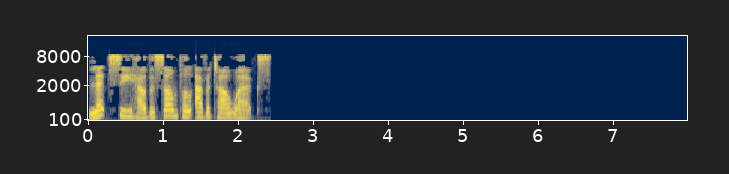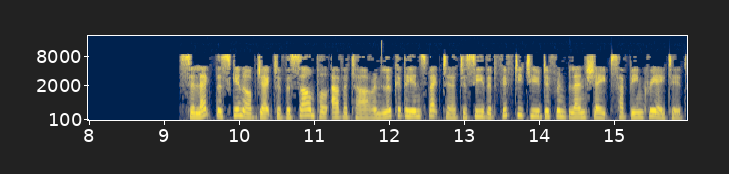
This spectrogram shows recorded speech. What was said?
Let's see how the sample avatar works. Select the skin object of the sample avatar and look at the inspector to see that 52 different blend shapes have been created.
